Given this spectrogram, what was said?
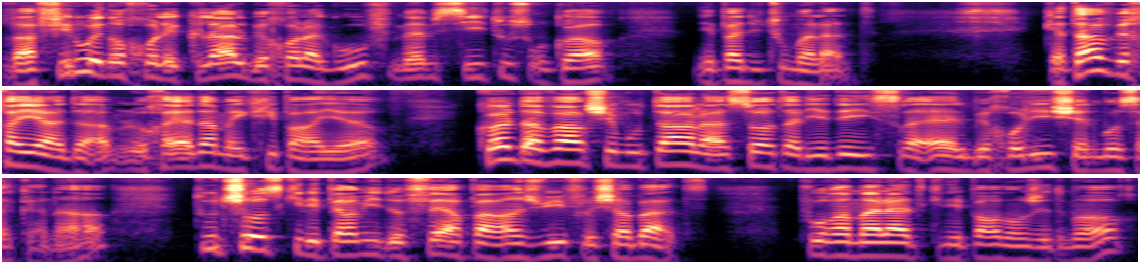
Va filou agouf, même si tout son corps n'est pas du tout malade. Katav Adam, le Adam a écrit par ailleurs, Kol davar shemutar la asot al Israël becholi sakana, toute chose qu'il est permis de faire par un juif le Shabbat pour un malade qui n'est pas en danger de mort,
